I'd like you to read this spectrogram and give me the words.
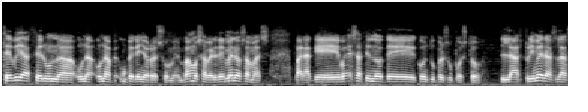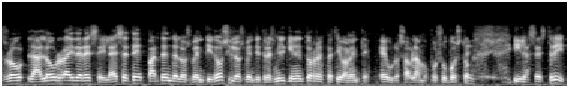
te voy a hacer una, un pequeño resumen. Vamos a ver, de menos a más, para que vayas haciéndote con tu presupuesto. Las primeras, las la Lowrider S y la ST, parten de los 22 y los 23.500 respectivamente. Euros hablamos, por supuesto. Y las Street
